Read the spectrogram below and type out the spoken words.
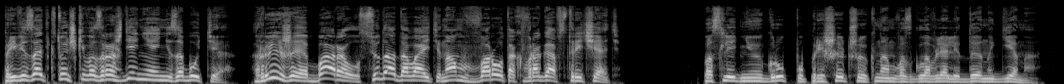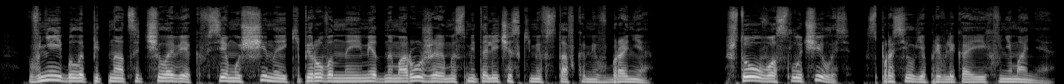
привязать к точке возрождения не забудьте. Рыжая, Баррел, сюда давайте, нам в воротах врага встречать!» Последнюю группу, пришедшую к нам, возглавляли Дэн и Гена. В ней было 15 человек, все мужчины, экипированные медным оружием и с металлическими вставками в броне. «Что у вас случилось?» — спросил я, привлекая их внимание.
